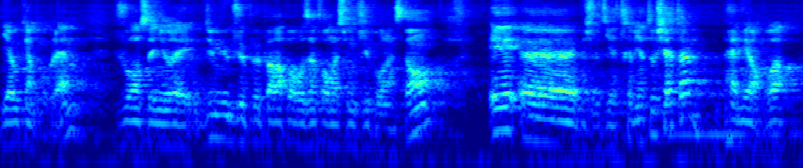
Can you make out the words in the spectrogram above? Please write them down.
il n'y a aucun problème. Je vous renseignerai du mieux que je peux par rapport aux informations que j'ai pour l'instant. Et je vous dis à très bientôt chez Atoll. Allez, au revoir.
